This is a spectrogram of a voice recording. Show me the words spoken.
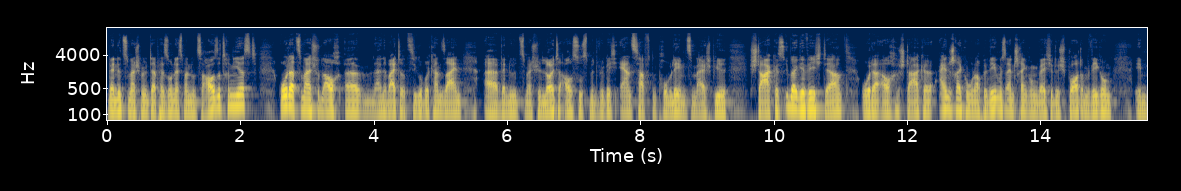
wenn du zum Beispiel mit der Person erstmal nur zu Hause trainierst oder zum Beispiel auch äh, eine weitere Zielgruppe kann sein, äh, wenn du zum Beispiel Leute aussuchst mit wirklich ernsthaften Problemen, zum Beispiel starkes Übergewicht, ja, oder auch starke Einschränkungen und auch Bewegungseinschränkungen, welche durch Sport und Bewegung eben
